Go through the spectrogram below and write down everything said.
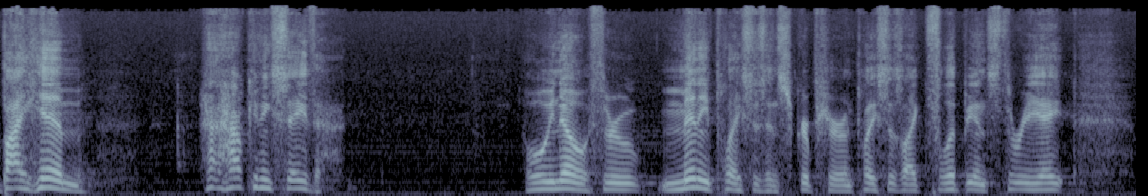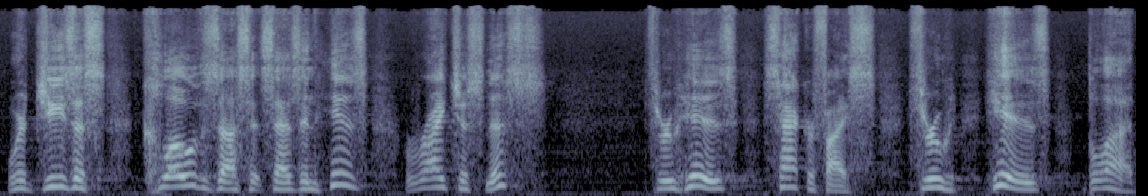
by him? How, can he say that? Well, we know through many places in Scripture, in places like Philippians 3 8, where Jesus clothes us, it says, in his righteousness through his sacrifice, through his blood.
